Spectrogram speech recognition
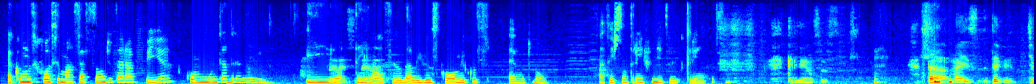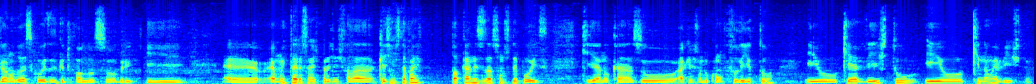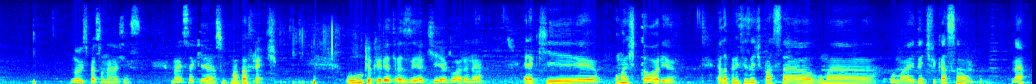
é como se fosse uma sessão de terapia com muita adrenalina. E Parece tem ideal. lá seus alívios cômicos. É muito bom. Assistam Trem Infinito, crianças. crianças. Tá, mas teve, tiveram duas coisas que tu falou sobre que é, é muito interessante pra gente falar, que a gente ainda vai tocar nesses assuntos depois, que é no caso a questão do conflito e o que é visto e o que não é visto nos personagens. Mas isso aqui é assunto mais pra frente. O que eu queria trazer aqui agora, né, é que uma história, ela precisa de passar uma, uma identificação, né?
